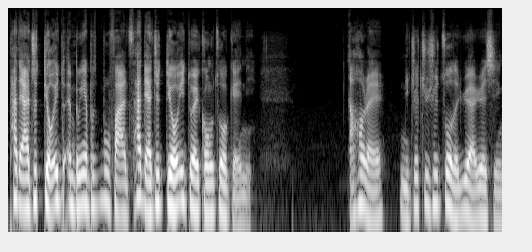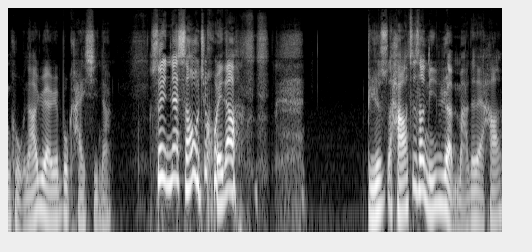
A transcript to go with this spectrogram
他等下就丢一堆，不应该不是不发案子，他等下就丢一堆工作给你，然后嘞，你就继续做得越来越辛苦，然后越来越不开心啊。所以那时候我就回到。比如说，好，这时候你忍嘛，对不对？好，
